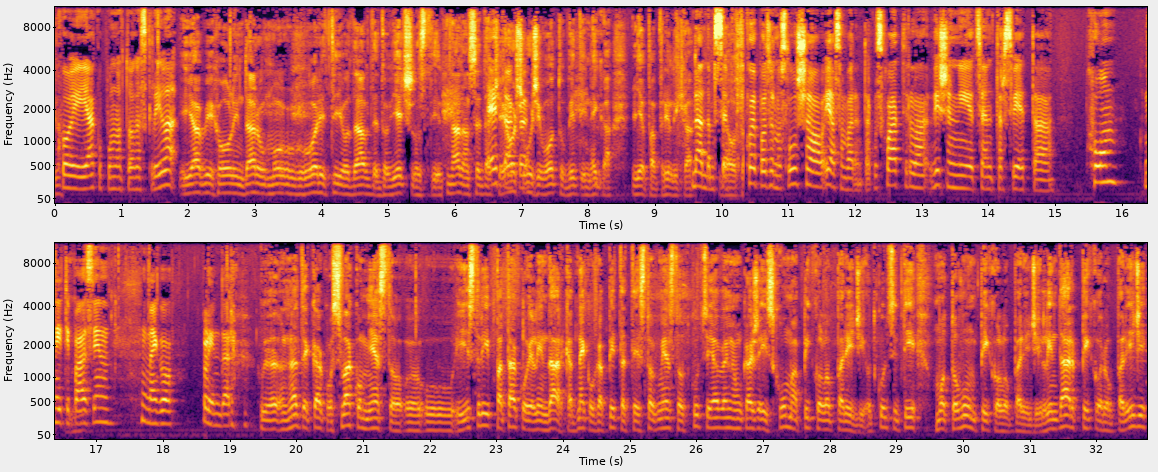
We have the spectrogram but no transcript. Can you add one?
koji jako puno toga skriva. Ja bih o Lindaru mogu govoriti odavde do vječnosti. Nadam se da e, će još u životu biti neka lijepa prilika Nadam se. Ko je pozorno slušao, ja sam barem tako shvatila, više nije centar svijeta home, niti Pazin, nego Lindar. Znate kako, svako mjesto e, u Istri, pa tako je Lindar, kad nekoga pitate iz tog mjesta od si, ja on kaže iz Huma Piccolo Parigi. Od si ti Motovum Piccolo Parigi? Lindar Piccolo Parigi.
